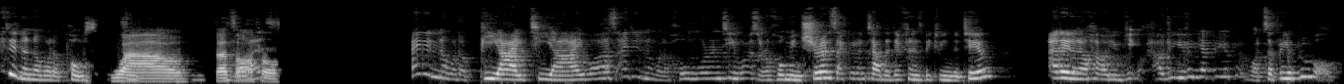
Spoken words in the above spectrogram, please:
I didn't know what a post Wow. That's was. awful. Didn't know what a PITI was. I didn't know what a home warranty was or a home insurance. I couldn't tell the difference between the two. I didn't know how you get, how do you even get pre-approved? What's a pre-approval?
